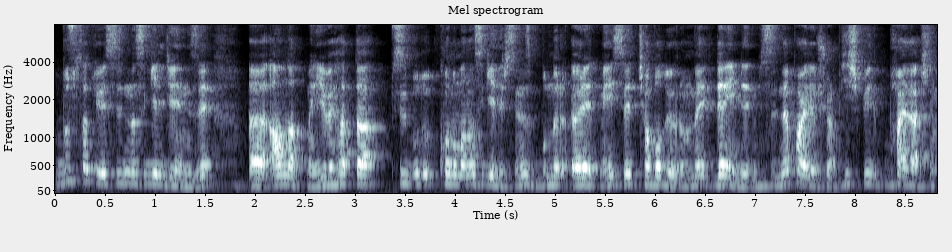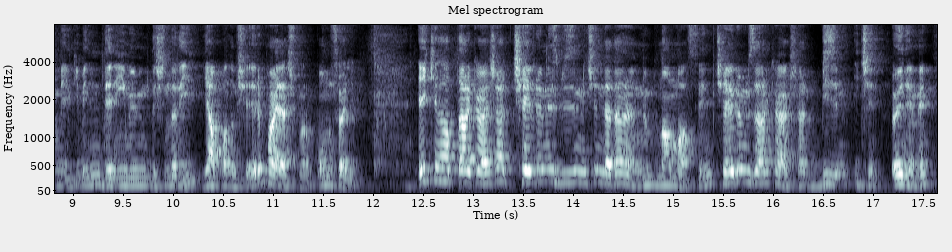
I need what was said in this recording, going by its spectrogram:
Bu statüye sizin nasıl geleceğinizi e, anlatmayı ve hatta siz bu konuma nasıl gelirsiniz bunları öğretmeyi size çabalıyorum ve deneyimlerimi sizinle paylaşıyorum. Hiçbir paylaştığım bilgi benim deneyimimin dışında değil. Yapmadığım şeyleri paylaşmıyorum onu söyleyeyim. İlk etapta arkadaşlar çevremiz bizim için neden önemli bundan bahsedeyim. Çevremiz arkadaşlar bizim için önemi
